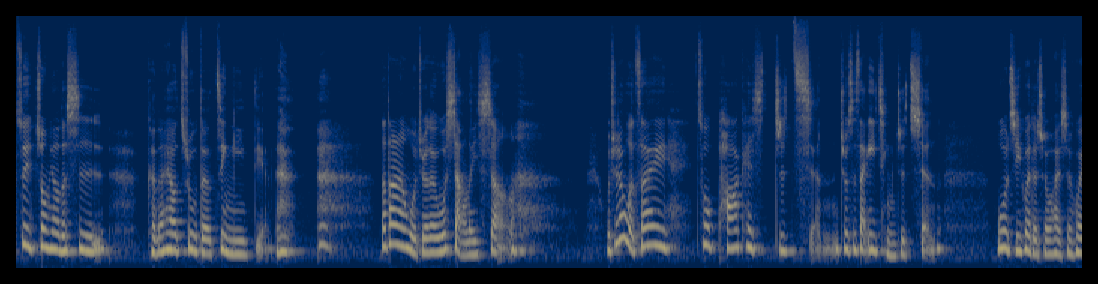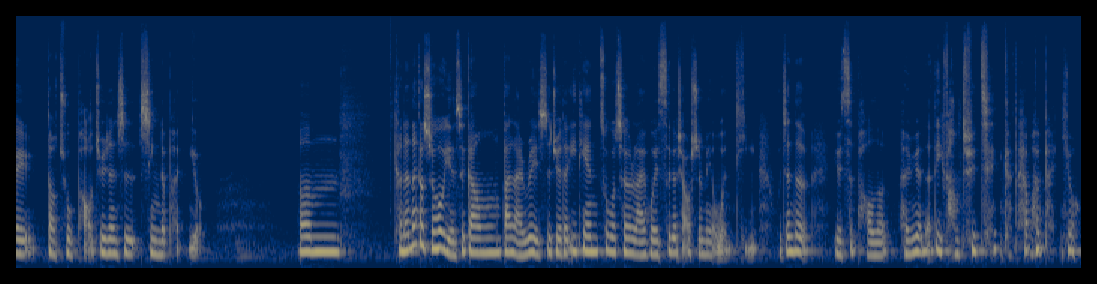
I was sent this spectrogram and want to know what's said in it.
最重要的是，可能还要住得近一点。那当然，我觉得我想了一下，我觉得我在做 podcast 之前，就是在疫情之前，我有机会的时候，还是会到处跑去认识新的朋友。嗯。可能那个时候也是刚搬来瑞士，觉得一天坐车来回四个小时没有问题。我真的有一次跑了很远的地方去见一个台湾朋友，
